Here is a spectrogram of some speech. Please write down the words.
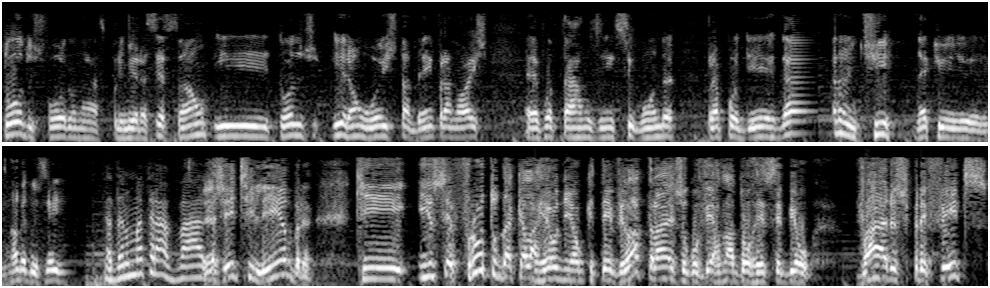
todos foram na primeira sessão e todos irão hoje também para nós é, votarmos em segunda para poder garantir né, que Angra dos Reis Tá dando uma travada. A gente lembra que isso é fruto daquela reunião que teve lá atrás, o governador recebeu vários prefeitos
